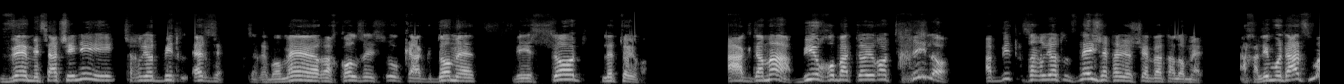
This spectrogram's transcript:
ומצד שני צריך להיות ביטל, איך זה? אז הרב אומר, אך כל זה סוג כהקדומה ויסוד לתוירו. ההקדמה, בירכו בתוירו תחילו, הביטל צריך להיות לפני שאתה יושב ואתה לומד. אך הלימוד עצמו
